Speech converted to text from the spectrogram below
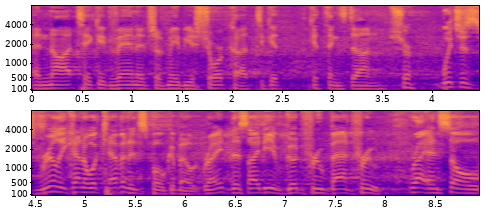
and not take advantage of maybe a shortcut to get, get things done. sure. Which is really kind of what Kevin had spoke about, right? This idea of good fruit, bad fruit. Right. And so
